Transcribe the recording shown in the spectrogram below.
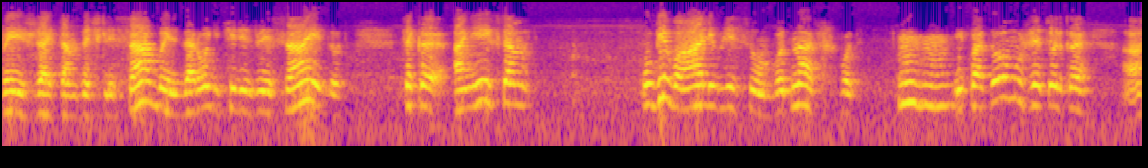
выезжать, там, значит, леса были, дороги через леса идут, так э, они их там убивали в лесу, вот нас вот. Угу. И потом уже только а,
